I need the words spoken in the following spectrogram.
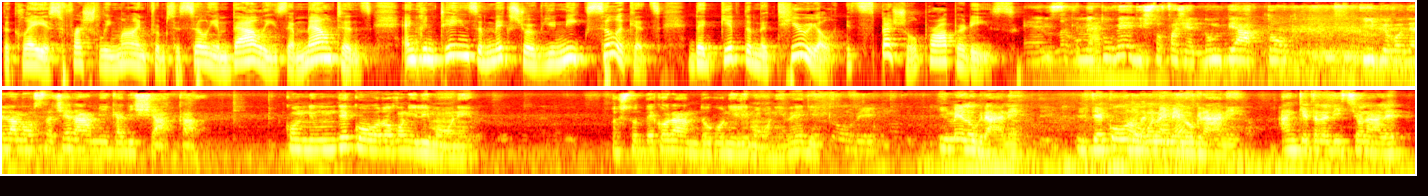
The clay is freshly mined from Sicilian valleys and mountains and contains a mixture of unique silicates that give the material its special properties. Visto come tu vedi sto facendo un piatto tipico della nostra ceramica di sciacca con un decoro con i limoni. Lo sto decorando con i limoni, vedi? I melograni, il decoro con i melograni, anche tradizionale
